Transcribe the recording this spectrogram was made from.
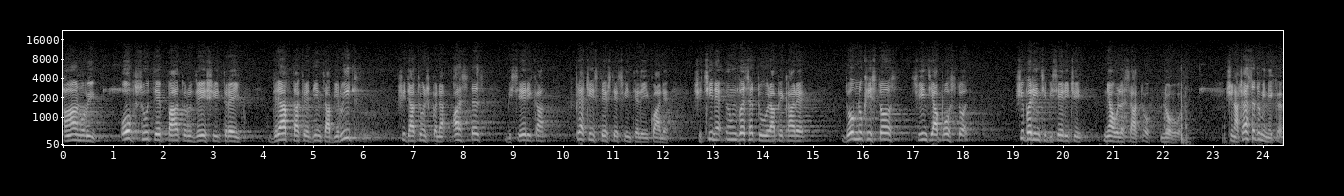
a anului 843, dreapta credință a biruit și de atunci până astăzi Biserica prea cinstește Sfintele Icoane și ține învățătura pe care Domnul Hristos, Sfinții Apostoli și Părinții Bisericii ne-au lăsat-o nouă. Și în această duminică,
